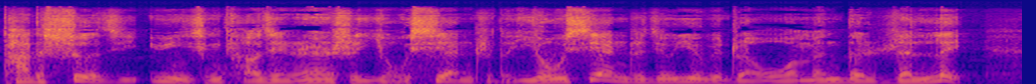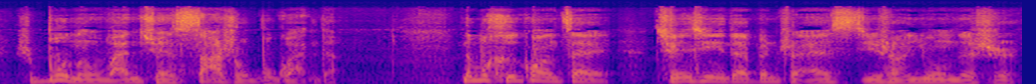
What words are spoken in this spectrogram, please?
它的设计运行条件仍然是有限制的。有限制就意味着我们的人类是不能完全撒手不管的。那么，何况在全新一代奔驰 S 级上用的是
